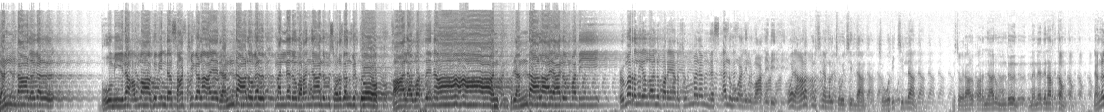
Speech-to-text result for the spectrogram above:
രണ്ടാളുകൾ ഭൂമിയിലെ അള്ളാഹുവിന്റെ സാക്ഷികളായ രണ്ടാളുകൾ നല്ലത് പറഞ്ഞാലും സ്വർഗം കിട്ടോ? രണ്ടാളായാലും മതി. ഉമർ അലി അള്ളഹാന് പറയാണ് സുമ്മലം അനിൽ വാഹിദി. ഒരാളെ കുറിച്ച് ഞങ്ങൾ ചോദിച്ചില്ല. ചോദിച്ചില്ല. എന്നുവെച്ചാൽ ഒരാൾ പറഞ്ഞാലും ഉണ്ട് എന്നെ ഇതിനർത്ഥം. ഞങ്ങൾ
